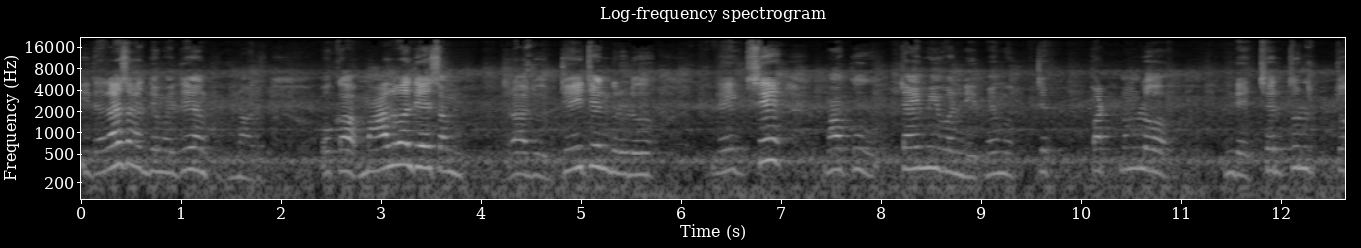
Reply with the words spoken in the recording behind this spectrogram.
ఇది ఎలా సాధ్యమైతే అనుకుంటున్నారు. ఒక మాల్వ దేశం రాజు జయచంద్రుడు లేచి మాకు టైం ఇవ్వండి. మేము చెప్- పట్నంలో ఉండే చరిత్రలతో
